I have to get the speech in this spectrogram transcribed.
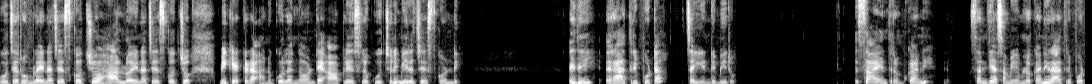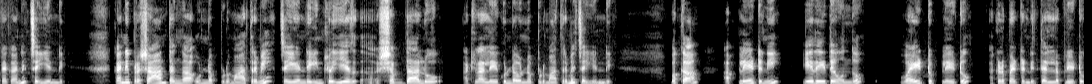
పూజ రూమ్లో అయినా చేసుకోవచ్చు హాల్లో అయినా చేసుకోవచ్చు. మీకు ఎక్కడ అనుకూలంగా ఉంటే ఆ ప్లేస్లో కూర్చొని మీరు చేసుకోండి. ఇది రాత్రిపూట చెయ్యండి మీరు. సాయంత్రం కానీ సంధ్యా సమయంలో కానీ రాత్రిపూట కానీ చెయ్యండి. కానీ ప్రశాంతంగా ఉన్నప్పుడు మాత్రమే చెయ్యండి. ఇంట్లో ఏ శబ్దాలు అట్లా లేకుండా ఉన్నప్పుడు మాత్రమే చెయ్యండి. ఒక ఆ ప్లేట్ని ఏదైతే ఉందో వైట్ ప్లేటు అక్కడ పెట్టండి. తెల్ల ప్లేటు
